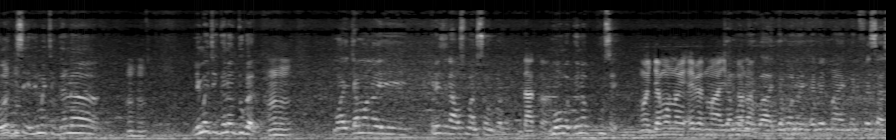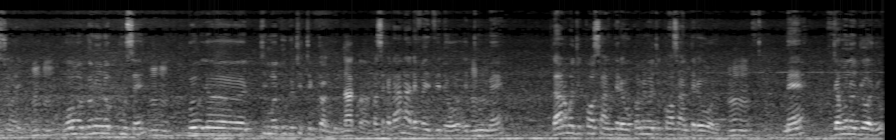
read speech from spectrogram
boo mhm. gisee li ma ci gën a. li ma ci gën a dugal. mooy jamono yi président Ousmane Sonko la. d' accord moo ma gën a poussé. mooy jamonoy événement yi. jamono waaw jamonoy événement yi manifestation yi. Mhm. moo ma gënoon a poussé. Mhm. pour euh, ci ma dugg ci TikTok bi. d' accord parce que daan naa def ay vidéo et tout mhm. mais daana ma ci concentré wu comme ni ma ci concentré woon. mais jamono jooju.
